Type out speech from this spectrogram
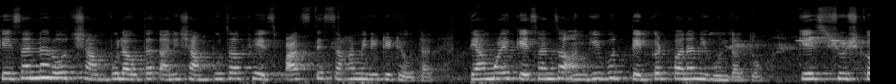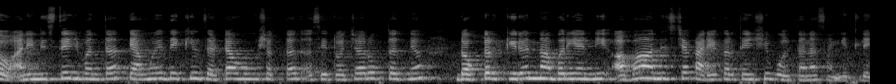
केसांना रोज शॅम्पू लावतात आणि शॅम्पूचा फेस पाच ते सहा मिनिटे ठेवतात. त्यामुळे केसांचा अंगीभूत तेलकटपणा निघून जातो. केस शुष्क आणि निस्तेज बनतात त्यामुळे देखील जटा होऊ शकतात असे त्वचारोग तज्ज्ञ डॉक्टर किरण नाबर यांनी अभा अनिसच्या कार्यकर्त्यांशी बोलताना सांगितले.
